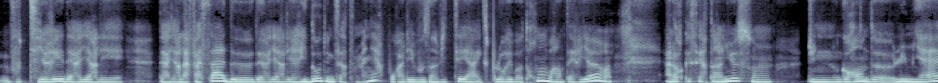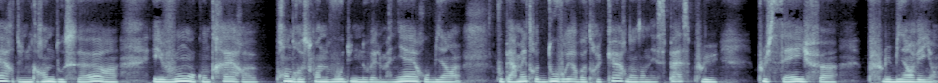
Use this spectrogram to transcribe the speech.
vous tirer derrière la façade, derrière les rideaux d'une certaine manière pour aller vous inviter à explorer votre ombre intérieure, alors que certains lieux sont d'une grande lumière, d'une grande douceur, et vont au contraire prendre soin de vous d'une nouvelle manière, ou bien vous permettre d'ouvrir votre cœur dans un espace plus, plus safe, plus bienveillant.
